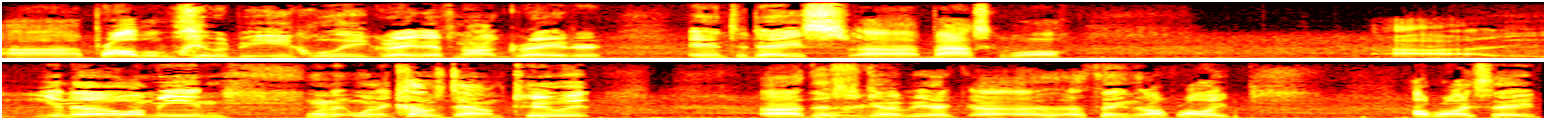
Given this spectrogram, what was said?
Uh, probably would be equally great, if not greater, in today's basketball. you know, I mean, when it when it comes down to it, this is going to be a, a, a thing that I'll probably I'll probably say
